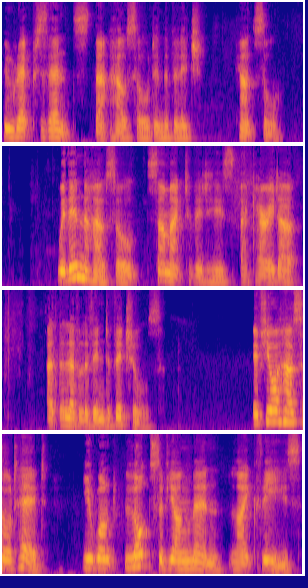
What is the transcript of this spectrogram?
who represents that household in the village council. Within the household, some activities are carried out at the level of individuals. If you're household head, you want lots of young men like these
